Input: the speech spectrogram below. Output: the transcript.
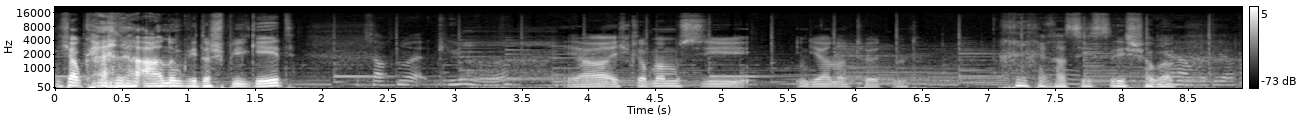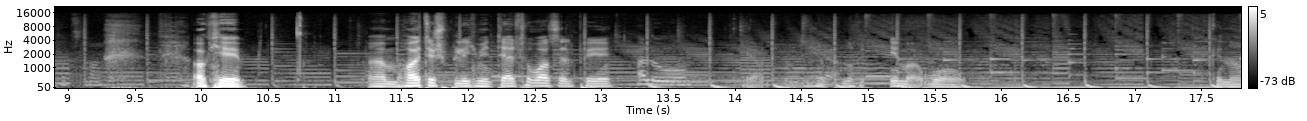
Ich habe keine Ahnung, wie das Spiel geht. Ich sag nur killen, oder? Ja, ich glaube, man muss die Indianer töten. Rassistisch, aber. Ja. Okay. Ähm, heute spiele ich mit Delta Wars LP. Hallo. Ja, noch immer. Wow. Genau,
